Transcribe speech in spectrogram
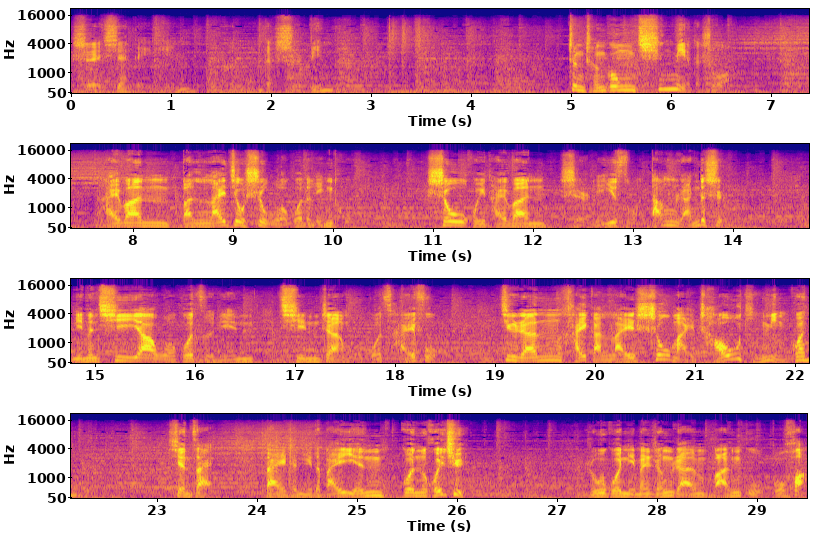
是献给您和您的士兵的。郑成功轻蔑地说：“台湾本来就是我国的领土，收回台湾是理所当然的事。你们欺压我国子民，侵占我国财富，竟然还敢来收买朝廷命官！现在，带着你的白银滚回去！”如果你们仍然顽固不化，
